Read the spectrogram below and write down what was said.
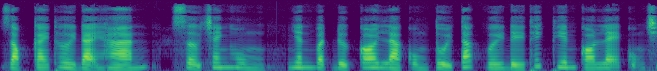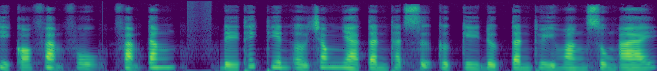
Dọc cái thời đại Hán, sở tranh hùng, nhân vật được coi là cùng tuổi tác với đế thích thiên có lẽ cũng chỉ có Phạm Phụ, Phạm Tăng. Đế thích thiên ở trong nhà tần thật sự cực kỳ được tần Thủy Hoàng sùng ái.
